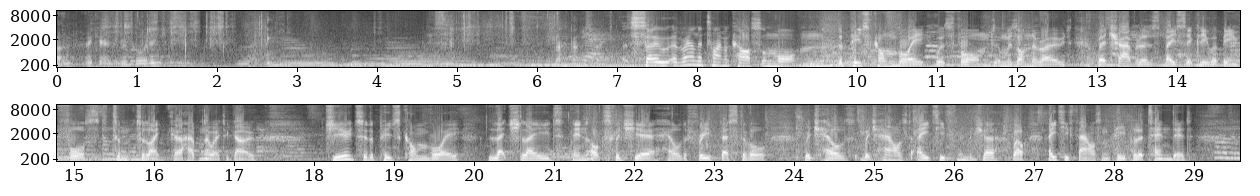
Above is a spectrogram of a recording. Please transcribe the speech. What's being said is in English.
button. Okay, is it recording? Left button. So, around the time of Castle Morton, the peace convoy was formed and was on the road where travellers basically were being forced to, to like uh, have nowhere to go. Due to the peace convoy, Lechlade in Oxfordshire held a free festival, which held which housed 80 which, uh, well 80,000 people attended.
